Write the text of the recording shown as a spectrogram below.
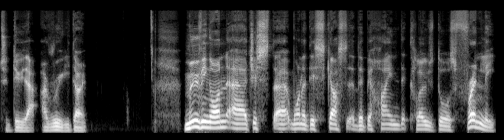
to do that. I really don't. Moving on, uh, just uh, want to discuss the behind closed doors friendly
